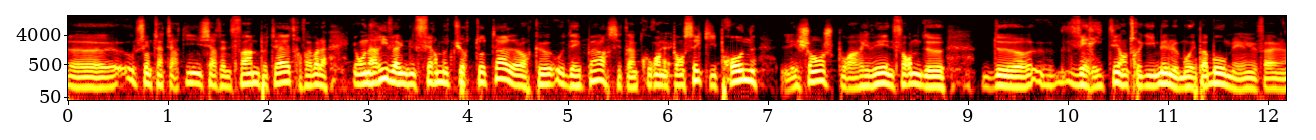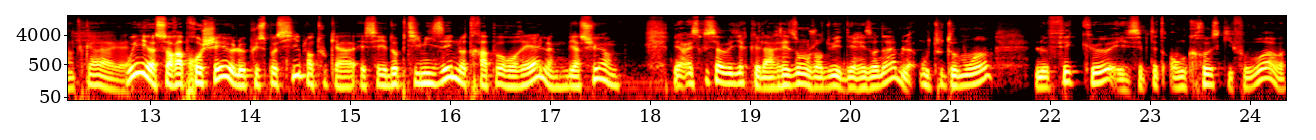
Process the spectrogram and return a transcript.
euh, où sont interdits certaines femmes peut-être. Enfin voilà. Et on arrive à une fermeture totale, alors qu'au départ, c'est un courant de pensée qui prône l'échange pour arriver à une forme de, de vérité, entre guillemets. Le mot est pas beau, mais enfin, en tout cas. Oui, se rapprocher le plus possible, en tout cas. Essayer d'optimiser notre rapport au réel, bien sûr. Mais est-ce que ça veut dire que la raison aujourd'hui est déraisonnable ou tout au moins le fait que, et c'est peut-être en creux ce qu'il faut voir,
